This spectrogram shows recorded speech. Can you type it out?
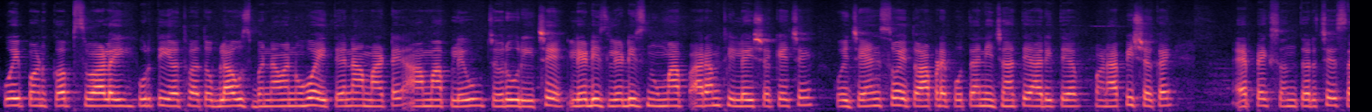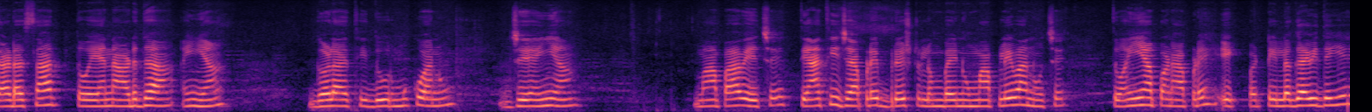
કોઈ પણ કપ્સવાળી કુર્તી અથવા તો બ્લાઉઝ બનાવવાનું હોય તેના માટે આ માપ લેવું જરૂરી છે. લેડીઝ લેડીઝનું માપ આરામથી લઈ શકે છે. કોઈ જેન્ટ્સ હોય તો આપણે પોતાની જાતે આ રીતે પણ આપી શકાય. એપેક્સ અંતર છે સાડા સાત, તો એના અડધા અહીંયા ગળાથી દૂર મૂકવાનું. જે અહીંયા માપ આવે છે, ત્યાંથી જ આપણે બ્રેસ્ટ લંબાઈનું માપ લેવાનું છે. તો અહીંયા પણ આપણે એક પટ્ટી લગાવી દઈએ.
